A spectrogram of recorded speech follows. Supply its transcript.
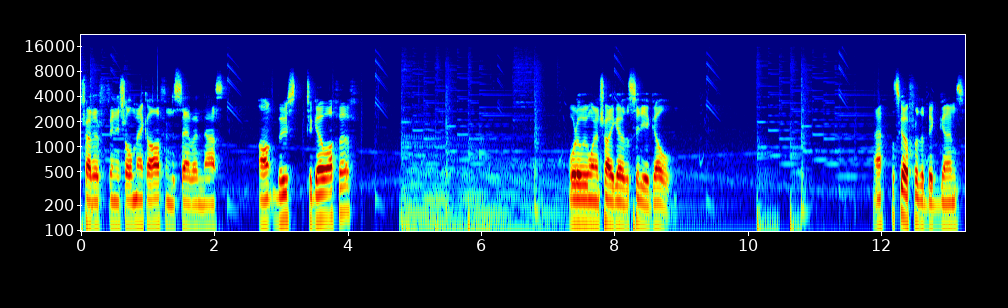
try to finish Olmec off and just have a nice Ankh boost to go off of? Or do we want to try to go to the City of Gold? Ah, let's go for the big guns.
